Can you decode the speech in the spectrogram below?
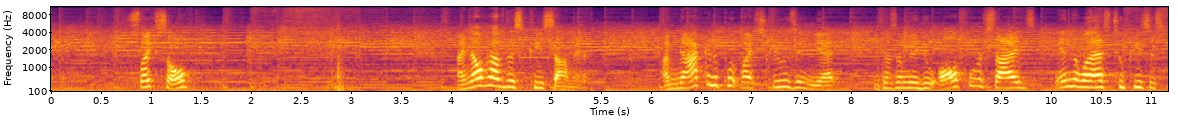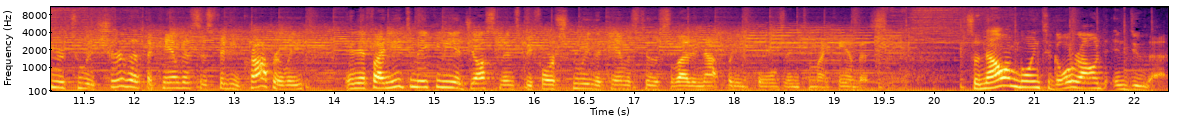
just like so. I now have this piece on there. I'm not going to put my screws in yet because I'm going to do all four sides and the last two pieces here to ensure that the canvas is fitting properly and if I need to make any adjustments before screwing the canvas to the sled and not putting holes into my canvas. So now I'm going to go around and do that.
